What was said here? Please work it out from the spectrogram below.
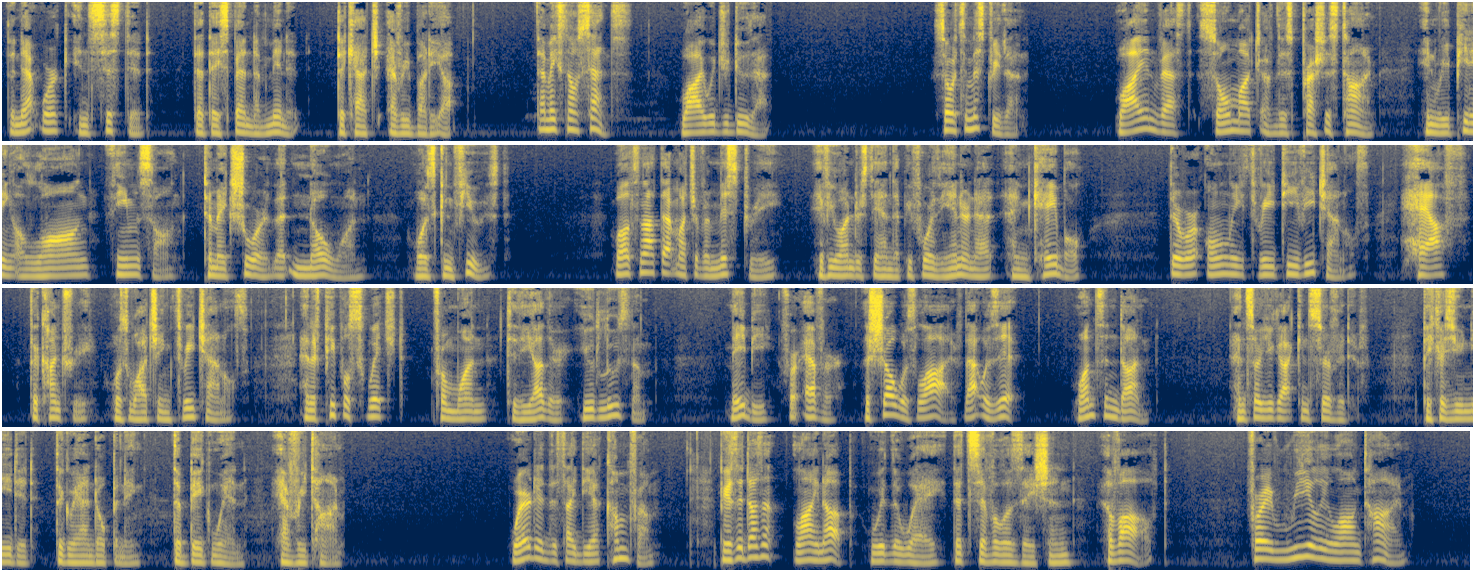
the network insisted that they spend a minute to catch everybody up. That makes no sense. Why would you do that? So it's a mystery then. Why invest so much of this precious time in repeating a long theme song to make sure that no one was confused? Well, it's not that much of a mystery if you understand that before the internet and cable, there were only three TV channels. Half the country was watching three channels. And if people switched from one to the other, you'd lose them. Maybe forever. The show was live. That was it. Once and done. And so you got conservative because you needed the grand opening, the big win every time. Where did this idea come from? Because it doesn't line up with the way that civilization evolved. For a really long time,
